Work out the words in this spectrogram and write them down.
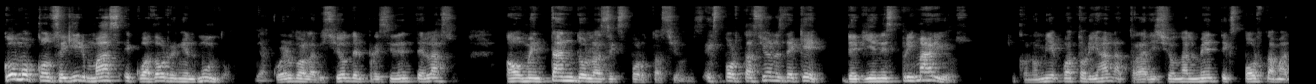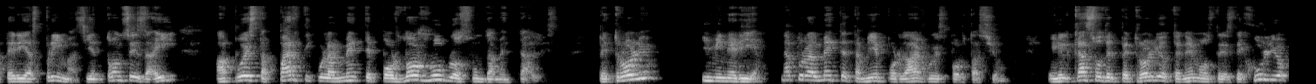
¿Cómo conseguir más Ecuador en el mundo? De acuerdo a la visión del presidente Lazo, aumentando las exportaciones. ¿Exportaciones de qué? De bienes primarios. La economía ecuatoriana tradicionalmente exporta materias primas y entonces ahí apuesta particularmente por dos rubros fundamentales, petróleo y minería, naturalmente también por la agroexportación. En el caso del petróleo tenemos desde julio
